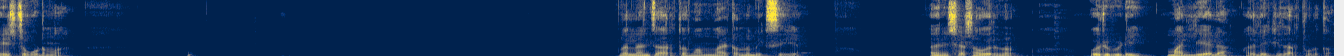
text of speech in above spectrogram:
ടേസ്റ്റ് കൂടുന്നത്. ഇതെല്ലാം ചേർത്ത് നന്നായിട്ടൊന്ന് മിക്സ് ചെയ്യാം. അതിനുശേഷം ഒരു ഒരു പിടി മല്ലിയില അതിലേക്ക് ചേർത്ത് കൊടുക്കാം.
